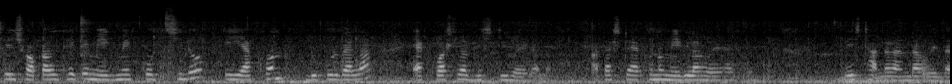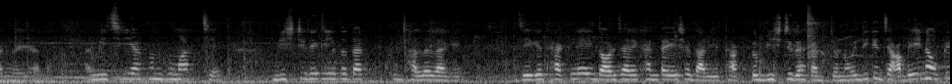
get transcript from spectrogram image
সেই সকাল থেকে মেঘ মেঘ করছিল, এই এখন দুপুরবেলা এক পশলা বৃষ্টি হয়ে গেল। আকাশটা এখনও মেঘলা হয়ে আছে। বেশ ঠান্ডা ঠান্ডা ওয়েদার হয়ে গেল। আর মিছরি এখন ঘুমাচ্ছে। বৃষ্টি দেখলে তো তার খুব ভালো লাগে। জেগে থাকলে এই দরজার এখানটায় এসে দাঁড়িয়ে থাকতো বৃষ্টি দেখার জন্য। ওইদিকে যাবেই না ওকে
